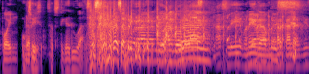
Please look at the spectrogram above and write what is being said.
poin dari dari 132 sorry. kurang 12 Asli, mana yang gak mendengarkan anjing.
